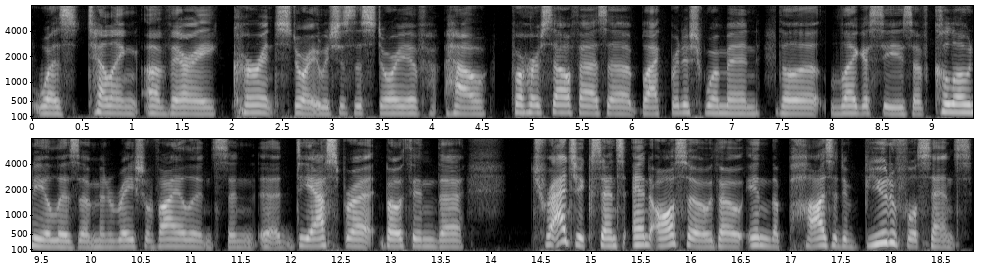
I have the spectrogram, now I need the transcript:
was telling a very current story, which is the story of how, for herself as a black British woman, the legacies of colonialism and racial violence and uh, diaspora, both in the tragic sense and also, though, in the positive, beautiful sense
